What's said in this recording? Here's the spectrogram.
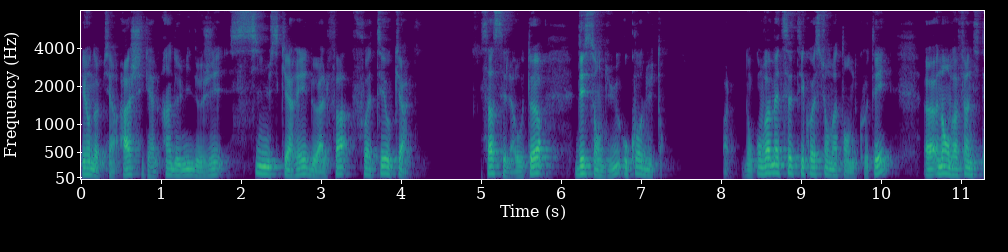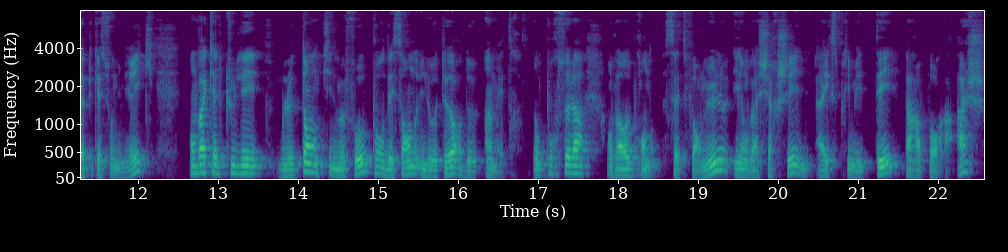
et on obtient h égale 1 demi de g sinus carré de alpha fois t au carré. Ça, c'est la hauteur descendue au cours du temps. Donc on va mettre cette équation maintenant de côté. Euh, non, on va faire une petite application numérique. On va calculer le temps qu'il me faut pour descendre une hauteur de 1 mètre. Donc pour cela, on va reprendre cette formule et on va chercher à exprimer t par rapport à h.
